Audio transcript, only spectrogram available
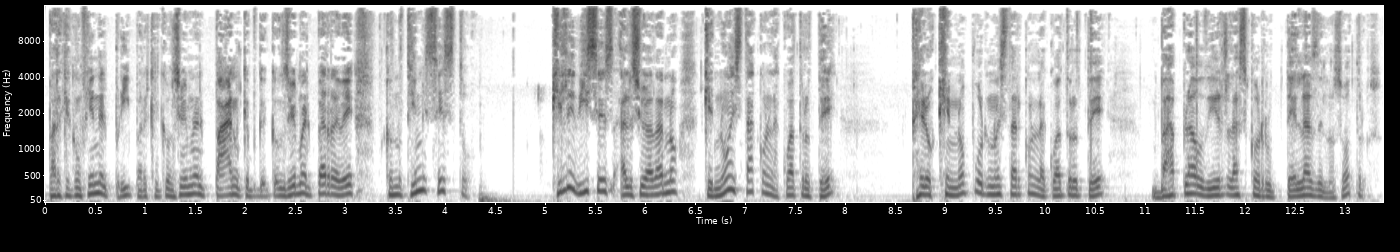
Para que confíe en el PRI, para que confíe en el PAN, que, que confíe en el PRD, cuando tienes esto. ¿Qué le dices al ciudadano que no está con la 4T, pero que no por no estar con la 4T va a aplaudir las corruptelas de los otros?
